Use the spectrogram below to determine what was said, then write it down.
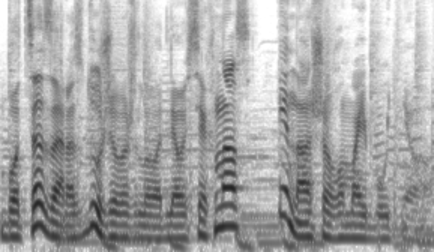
бо це зараз дуже важливо для усіх нас і нашого майбутнього.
